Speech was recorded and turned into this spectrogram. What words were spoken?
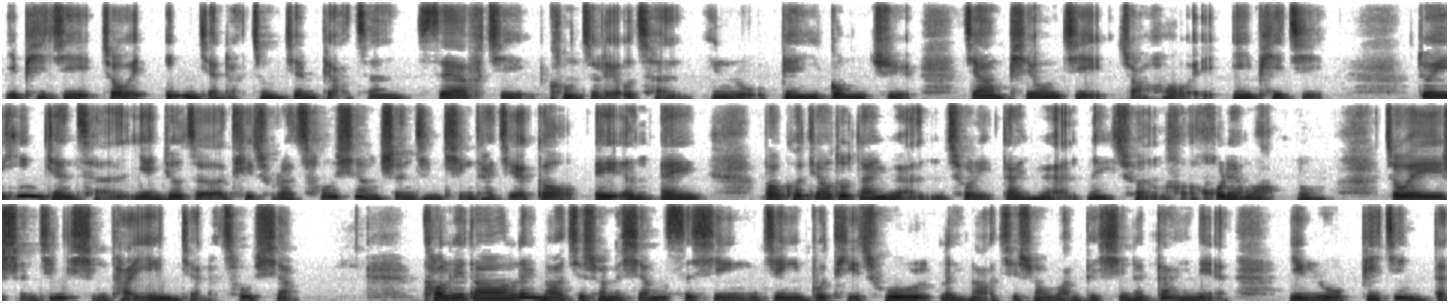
，EPG 作为硬件的中间表征，CFG 控制流程，引入编译工具，将 POG 转化为 EPG。对于硬件层，研究者提出了抽象神经形态结构 （ANA），包括调度单元、处理单元、内存和互联网络，作为神经形态硬件的抽象。考虑到类脑计算的相似性，进一步提出类脑计算完备性的概念，引入逼近等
